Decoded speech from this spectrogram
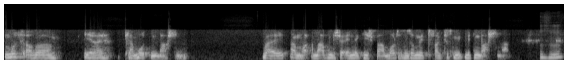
muss aber ihre Klamotten waschen. Weil am, am Abend ist ja Energiesparmodus und somit fängt es mit, mit dem Waschen an. Mhm.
